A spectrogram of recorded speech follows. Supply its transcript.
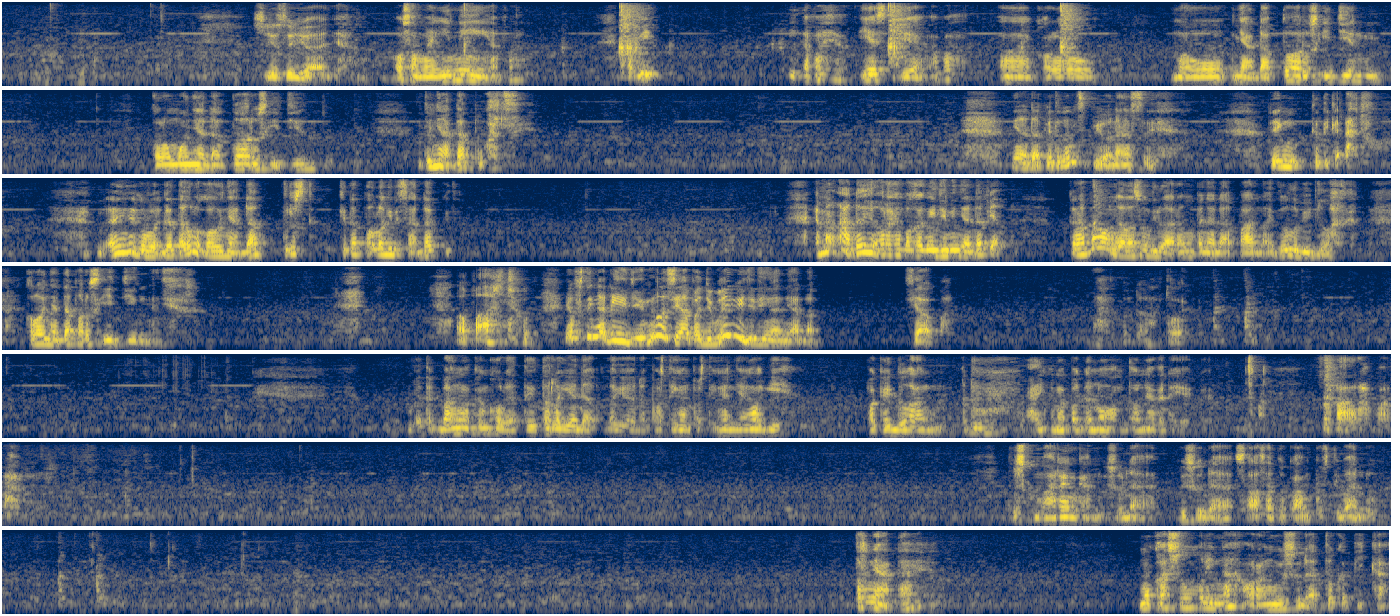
setuju-setuju aja. Oh sama yang ini apa? Tapi apa ya? Yes iya apa? Uh, kalau mau nyadap tuh harus izin. Kalau mau nyadap tuh harus izin. Itu nyadap bukan sih? Nyadap itu kan spionase. Yang ketika aduh. Ini gak, tau loh kalau nyadap terus kita tahu lagi disadap gitu emang ada ya orang yang bakal ngizinin nyadap ya? Kenapa nggak langsung dilarang penyadapan? Nah itu lebih jelas. Kalau nyadap harus izin aja apa tuh ya pasti nggak diizinin lah. Siapa juga yang ngizinin nggak nyadap? Siapa? Ah udah telek bete banget kan kalau lihat Twitter lagi ada lagi ada postingan-postingan yang lagi pakai gelang. Aduh ay kenapa gak nontonnya tadi parah parah. Terus kemarin kan sudah sudah salah satu kampus di Bandung. Ternyata muka sumringah orang wisuda tuh ketika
